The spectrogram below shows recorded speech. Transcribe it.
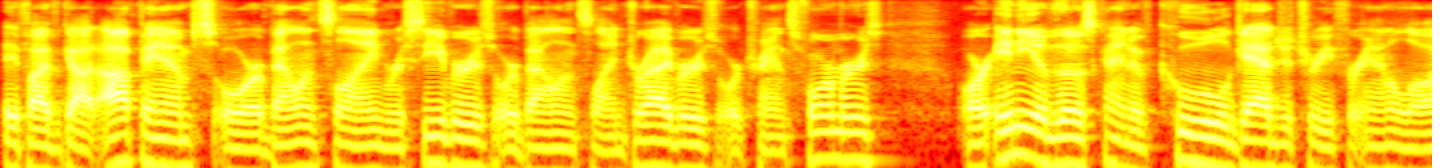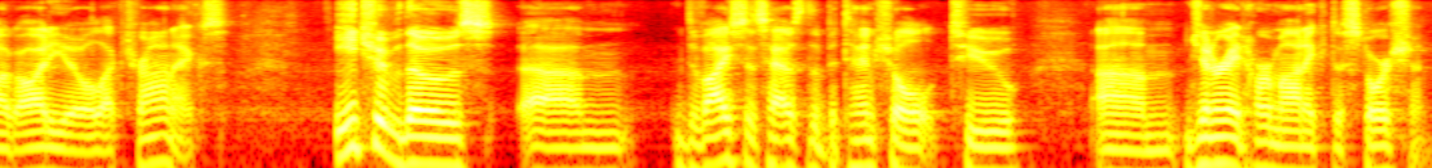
if I've got op amps or balance line receivers or balance line drivers or transformers or any of those kind of cool gadgetry for analog audio electronics, each of those um, devices has the potential to um, generate harmonic distortion.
